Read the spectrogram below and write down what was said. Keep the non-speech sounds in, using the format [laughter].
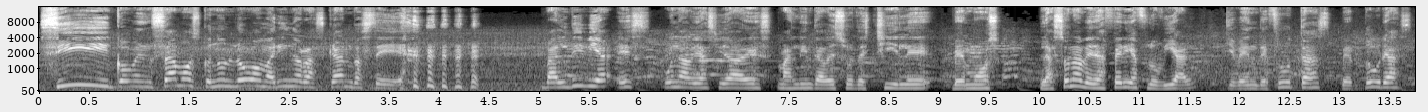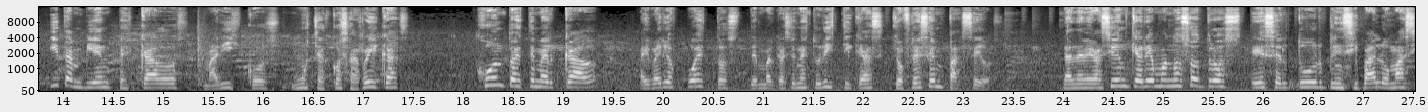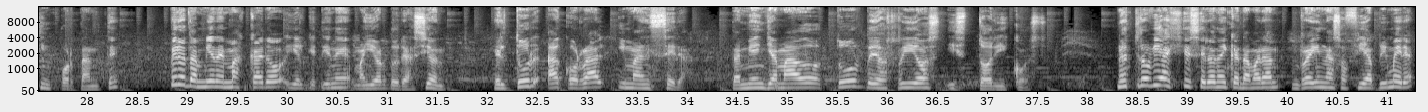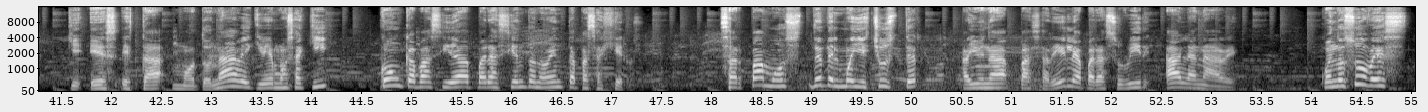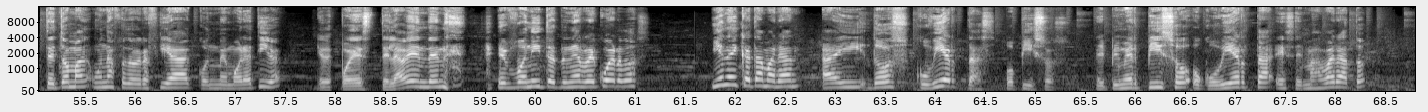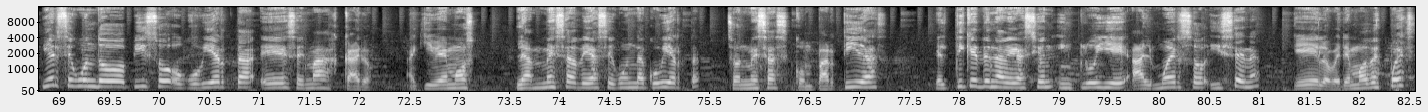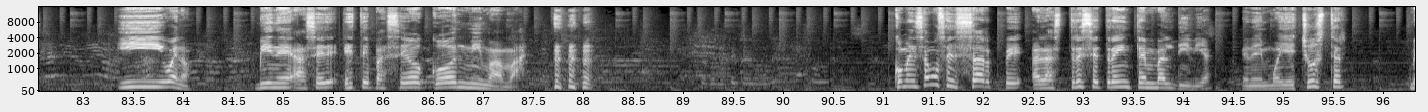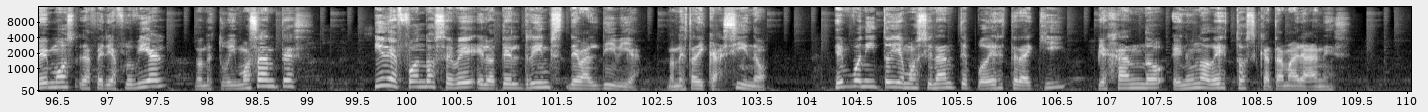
Sí, comenzamos con un lobo marino rascándose. [laughs] Valdivia es una de las ciudades más lindas del sur de Chile. Vemos la zona de la feria fluvial que vende frutas, verduras y también pescados, mariscos, muchas cosas ricas. Junto a este mercado hay varios puestos de embarcaciones turísticas que ofrecen paseos. La navegación que haremos nosotros es el tour principal o más importante pero también es más caro y el que tiene mayor duración, el Tour a Corral y Mancera, también llamado Tour de los Ríos Históricos. Nuestro viaje será en el catamarán Reina Sofía I, que es esta motonave que vemos aquí, con capacidad para 190 pasajeros. Zarpamos desde el muelle Schuster, hay una pasarela para subir a la nave. Cuando subes, te toman una fotografía conmemorativa que después te la venden. [laughs] es bonito tener recuerdos. Y en el catamarán hay dos cubiertas o pisos. El primer piso o cubierta es el más barato y el segundo piso o cubierta es el más caro. Aquí vemos las mesas de la segunda cubierta, son mesas compartidas. El ticket de navegación incluye almuerzo y cena, que lo veremos después. Y bueno, vine a hacer este paseo con mi mamá. [laughs] Comenzamos el zarpe a las 13.30 en Valdivia, en el muelle Chuster. Vemos la feria fluvial, donde estuvimos antes. Y de fondo se ve el Hotel Dreams de Valdivia, donde está el casino. Es bonito y emocionante poder estar aquí viajando en uno de estos catamaranes.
